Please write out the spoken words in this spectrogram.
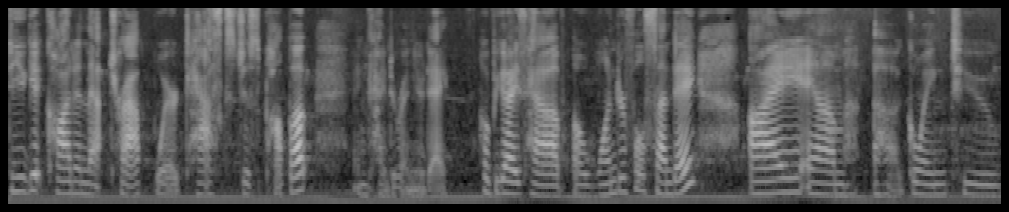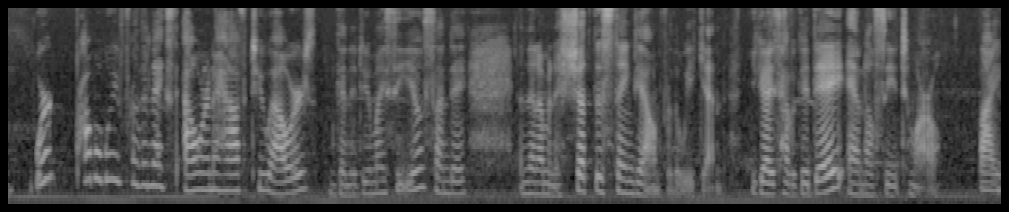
do you get caught in that trap where tasks just pop up and kind of run your day? Hope you guys have a wonderful Sunday. I am uh, going to work probably for the next hour and a half, two hours. I'm going to do my CEO Sunday, and then I'm going to shut this thing down for the weekend. You guys have a good day, and I'll see you tomorrow. Bye.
